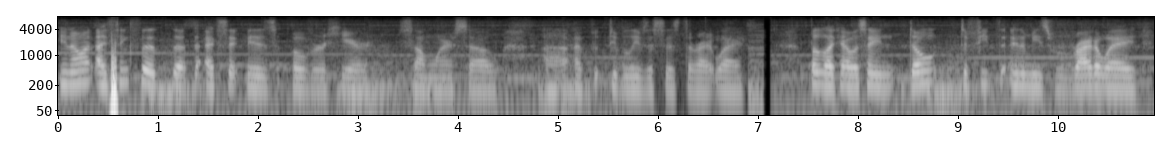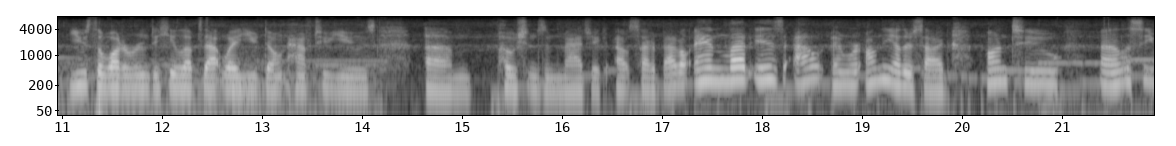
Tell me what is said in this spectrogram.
You know what? I think the, the, the exit is over here somewhere, so uh, I do believe this is the right way. But like I was saying, don't defeat the enemies right away. Use the water rune to heal up. That way you don't have to use um, potions and magic outside of battle. And that is out, and we're on the other side. On to, uh, let's see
